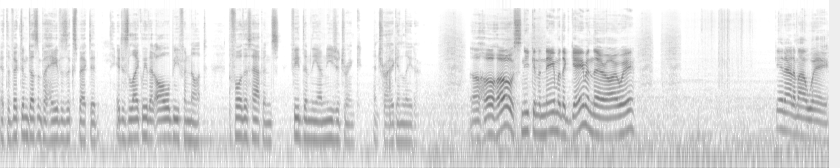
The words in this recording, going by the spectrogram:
If the victim doesn't behave as expected, it is likely that all will be for naught. Before this happens, feed them the amnesia drink, and try again later. Oh ho ho, sneaking the name of the game in there, are we? Get out of my way.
